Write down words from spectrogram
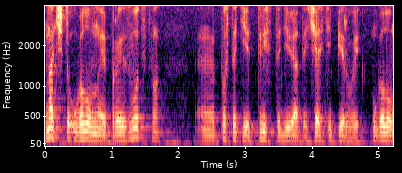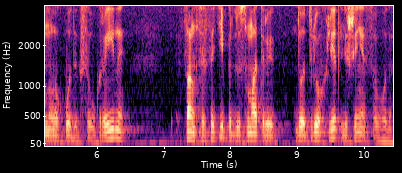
Начато уголовное производство э, по статье 309 части 1 Уголовного кодекса Украины. Санкции статьи предусматривают до трех лет лишения свободы.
